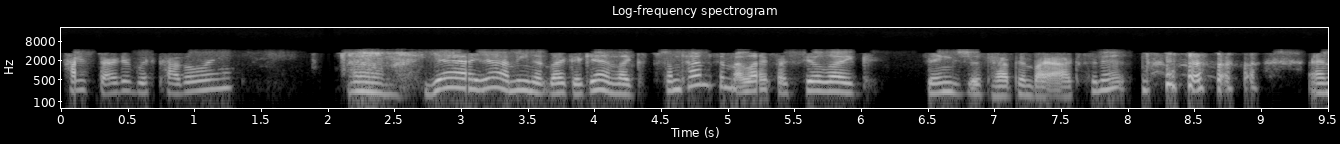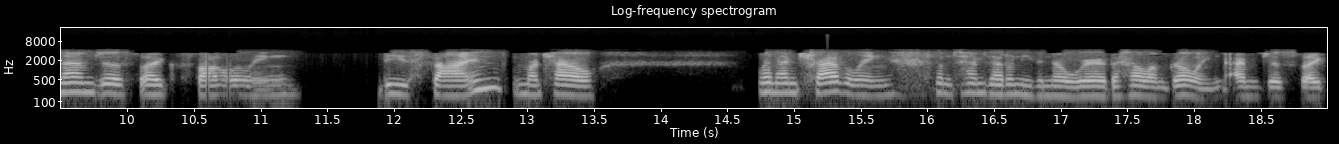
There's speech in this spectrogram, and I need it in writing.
how you started with cuddling? Um, yeah, yeah. I mean, it, like again, like sometimes in my life, I feel like things just happen by accident, and I'm just like following these signs. Much how when I'm traveling, sometimes I don't even know where the hell I'm going. I'm just like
